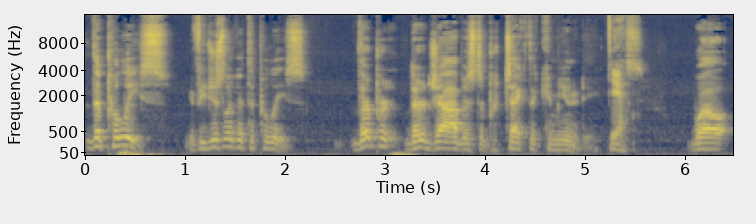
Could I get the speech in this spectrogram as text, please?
the police, if you just look at the police, their their job is to protect the community. Yes. Well,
